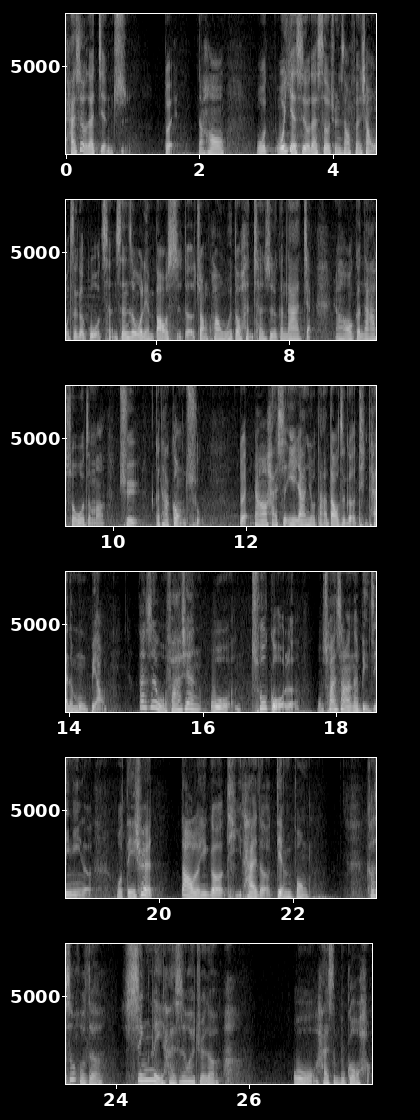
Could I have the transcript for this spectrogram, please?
还是有在减脂，对，然后。我我也是有在社群上分享我这个过程，甚至我连暴食的状况我都很诚实的跟大家讲，然后跟大家说我怎么去跟他共处，对，然后还是依然有达到这个体态的目标。但是我发现我出国了，我穿上了那比基尼了，我的确到了一个体态的巅峰，可是我的心里还是会觉得我还是不够好，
